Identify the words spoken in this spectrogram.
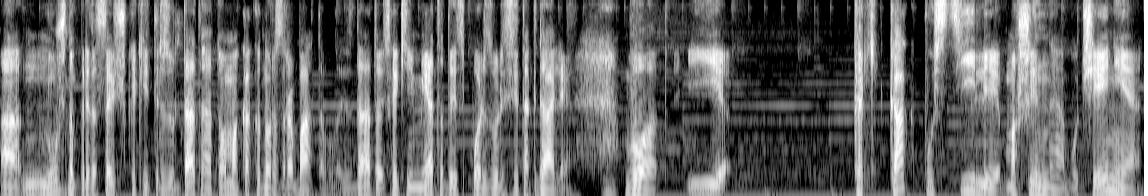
э, нужно предоставить какие-то результаты о том, а как оно разрабатывалось, да, то есть какие методы использовались и так далее. Вот. И как, как пустили машинное обучение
